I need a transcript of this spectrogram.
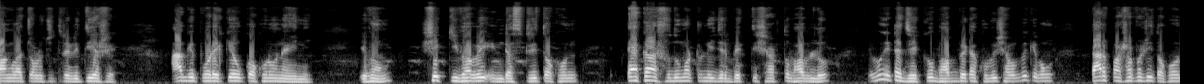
বাংলা চলচ্চিত্রের ইতিহাসে আগে পরে কেউ কখনো নেয়নি। এবং সে কীভাবে ইন্ডাস্ট্রি তখন একা শুধুমাত্র নিজের ব্যক্তি স্বার্থ ভাবলো, এবং এটা যে কেউ ভাববে এটা খুবই স্বাভাবিক, এবং তার পাশাপাশি তখন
